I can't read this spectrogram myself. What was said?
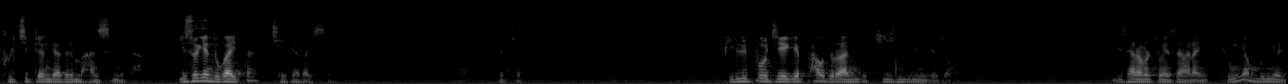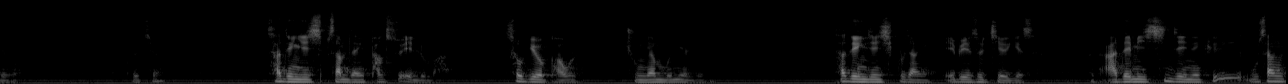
불치병자들 많습니다. 이 속에 누가 있다? 제자가 있어요. 그렇죠. 빌립보 지역에 파고들어왔는데 귀신 들린 여종. 이 사람을 통해서 하나님 중요한 문이 열리고 그렇죠. 사도행전 13장에 박수 엘루마, 서기오 바울 중요한 문이 열리고 사도행전 19장에 에베소 지역에서 아데미 신제 있는 그 우상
